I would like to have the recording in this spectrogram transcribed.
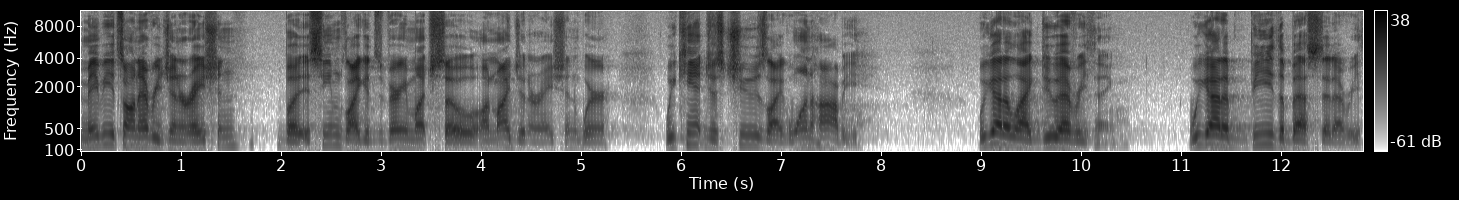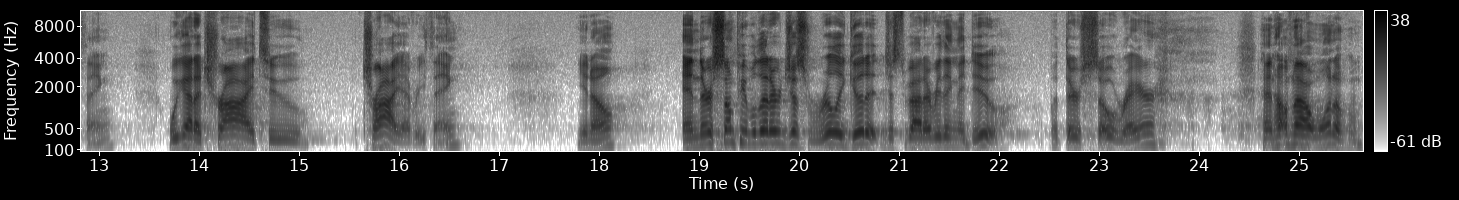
Maybe it's on every generation, but it seems like it's very much so on my generation where we can't just choose like one hobby. We got to like do everything. We got to be the best at everything. We got to try to try everything, you know? And there's some people that are just really good at just about everything they do, but they're so rare, and I'm not one of them.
